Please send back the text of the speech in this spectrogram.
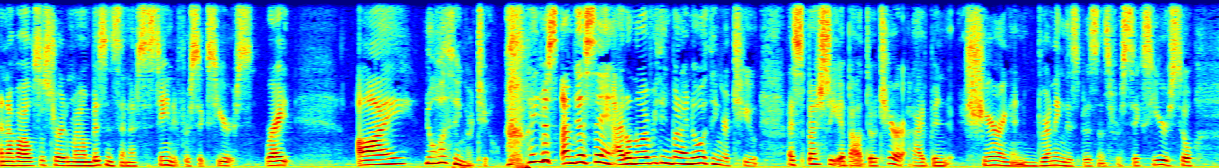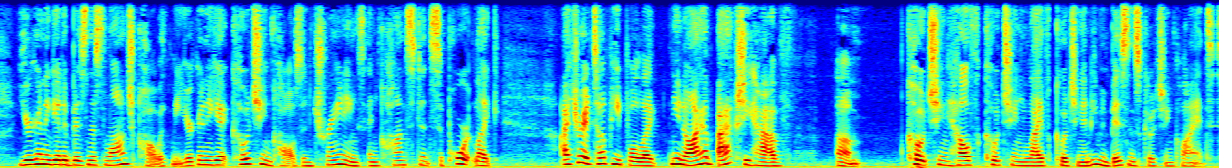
And I've also started my own business and I've sustained it for 6 years, right? I know a thing or two. I just I'm just saying I don't know everything, but I know a thing or two, especially about doTERRA. I've been sharing and running this business for six years. So you're gonna get a business launch call with me. You're gonna get coaching calls and trainings and constant support. Like I try to tell people, like, you know, I have I actually have um, coaching, health coaching, life coaching, and even business coaching clients.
